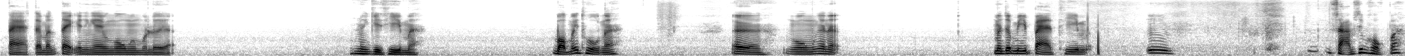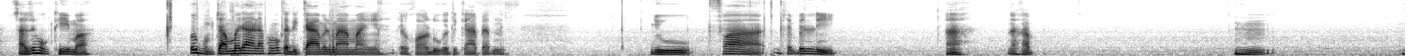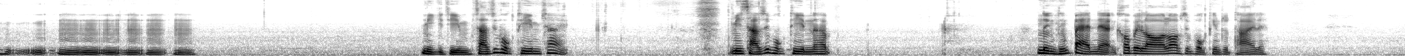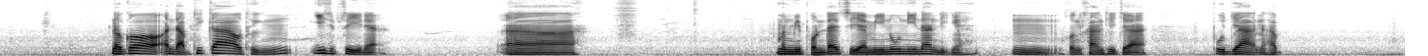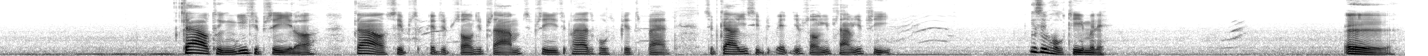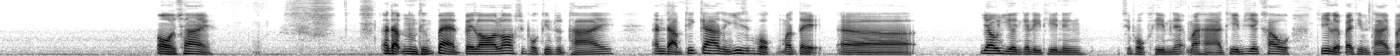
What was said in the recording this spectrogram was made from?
แปดแต่มันเตะกันยังไงงงไปหมดเลยอะมันกี่ทีมอะ บอกไม่ถูกนะ เออ งงเหมือนกันอะ มันจะมีแปดทีม อืมสามสิบหกป่ะสามสิบหกทีมเหรอเฮ้ยผมจำไม่ได้แล้วเพราะว่ากติกามันมาใหม่ไงเดี๋ยวขอดูกติกาแป๊บหนึ่งยูฟ่าแชมเปี้ยนลีกอะนะครับ อืม อืมอืมอืมอืมอืมอืมอืมมีกี่ทีมสามสิบหกทีมใช่ มีสามสิบหกทีมนะครับ หนึ่งถึงแปดเนี่ย เข้าไปรอรอบสิบหกทีมสุดท้ายเลย แล้วก็อันดับที่เก้าถึงยี่สิบสี่เนี่ยมันมีผลได้เสียมีนู่นนี่นั่นอีกไง อืม ค่อนข้างที่จะพูดยากนะครับเก้าถึงยี่สิบสี่เหรอเก้าสิบเอ็ดสิบสองสิบสามสิบสี่สิบห้าสิบหกสิบเจ็ดสิบแปดสิบเก้ายี่สิบยี่สิบเอ็ดยี่สิบสองยี่สิบสามยี่สิบสี่ยี่สิบหกทีมมาเลย เอออ๋อใช่ อันดับหนึ่งถึงแปดไปรอรอบสิบหกทีมสุดท้าย อันดับที่เก้าถึงยี่สิบหกมาเตะ เอ่อ เย่าเยือนกันอีกทีหนึ่งสิบหกทีมเนี้ยมาหาทีมที่จะเข้าที่เหลือแปดทีมสุดท้ายไป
